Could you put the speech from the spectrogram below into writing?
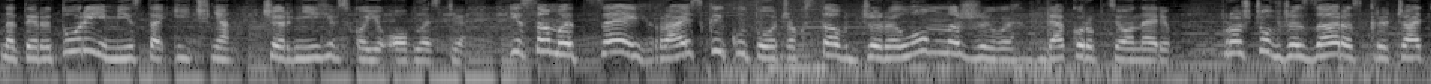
на території міста Ічня Чернігівської області. І саме цей райський куточок став джерелом наживи для корупціонерів, про що вже зараз кричать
